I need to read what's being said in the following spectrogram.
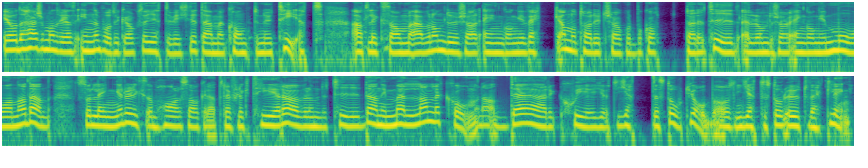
Ja, och det här som Andreas är inne på tycker jag också är jätteviktigt, det här med kontinuitet. Att liksom, även om du kör en gång i veckan och tar ditt körkort på kort kortare tid eller om du kör en gång i månaden. Så länge du liksom har saker att reflektera över under tiden emellan lektionerna, där sker ju ett jättestort jobb och en jättestor utveckling.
